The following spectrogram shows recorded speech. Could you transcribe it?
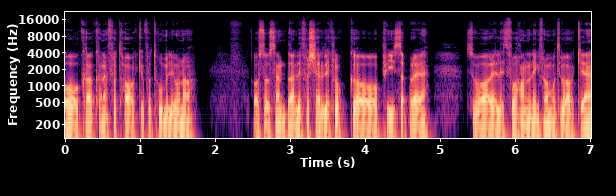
Og hva kan jeg få tak i for to millioner? Og så sendte han litt forskjellige klokker og priser på det. Så var det litt forhandling fram og tilbake.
